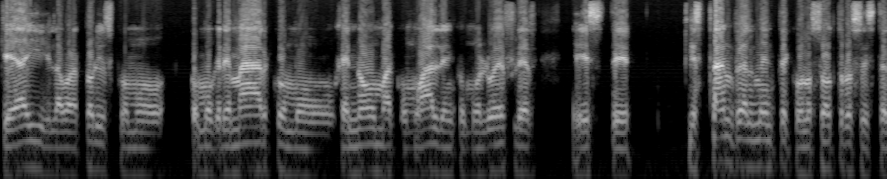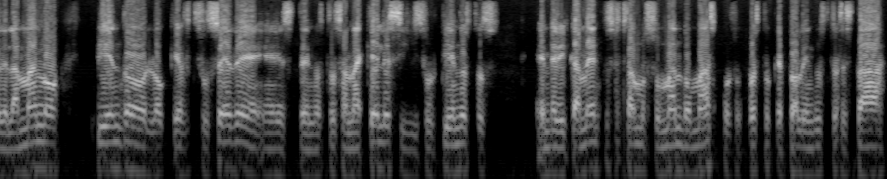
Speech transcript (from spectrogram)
que hay laboratorios como, como Gremar, como Genoma, como Allen, como Loeffler, este, que están realmente con nosotros este, de la mano viendo lo que sucede este, en nuestros anaqueles y surtiendo estos eh, medicamentos. Estamos sumando más, por supuesto que toda la industria se está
